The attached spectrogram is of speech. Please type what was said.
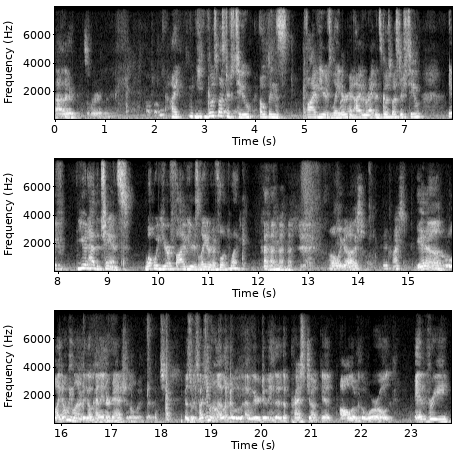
uh, there we somewhere. I, Ghostbusters 2 opens five years later, and Ivan Reitman's Ghostbusters 2. If you had had the chance, what would your five years later have looked like? oh my gosh. Good question. Yeah, well, I know we wanted to go kind of international with it, because especially when, when uh, we were doing the, the press junket all over the world, every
